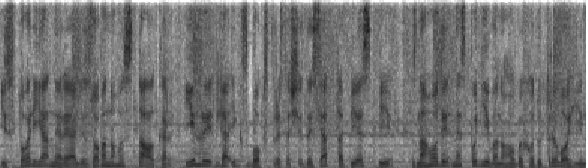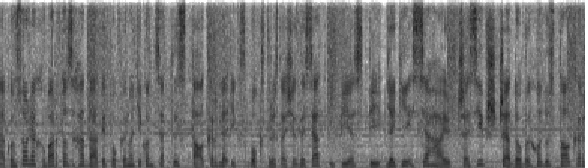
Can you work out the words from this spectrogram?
історія нереалізованого сталкер, ігри для Xbox 360 та PSP. З нагоди несподіваного виходу трилогії на консолях варто згадати покинуті концепти Stalker для Xbox 360 і PSP, які сягають часів ще до виходу Stalker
